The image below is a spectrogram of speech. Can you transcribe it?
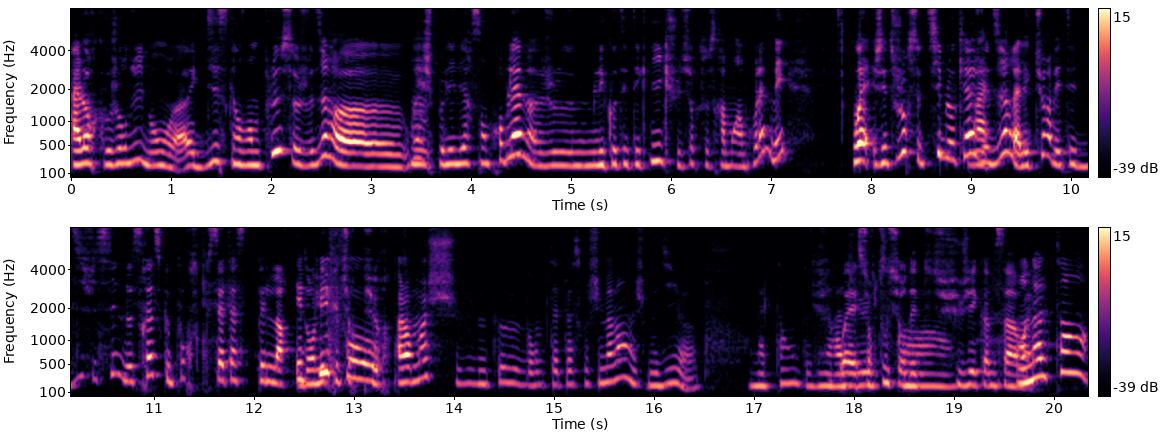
Alors qu'aujourd'hui, bon, avec 10-15 ans de plus, je veux dire, euh, ouais, Mm. je peux les lire sans problème. Je, les côtés techniques, je suis sûre que ce sera moins un problème. Mais ouais, j'ai toujours ce petit blocage Ouais. de dire la lecture avait été difficile, ne serait-ce que pour cet aspect-là, dans l'écriture faut- pure. Alors moi, je suis un peu. Bon, peut-être parce que je suis maman, mais je me dis, euh, pff, on a le temps de devenir Ouais, adulte. surtout sur des sujets comme ça. On ouais. a le temps.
